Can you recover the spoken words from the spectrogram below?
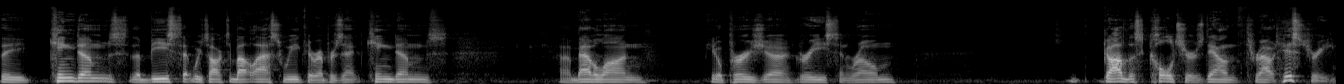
the, the kingdoms, the beasts that we talked about last week, they represent kingdoms uh, Babylon, Medo Persia, Greece, and Rome. Godless cultures down throughout history.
